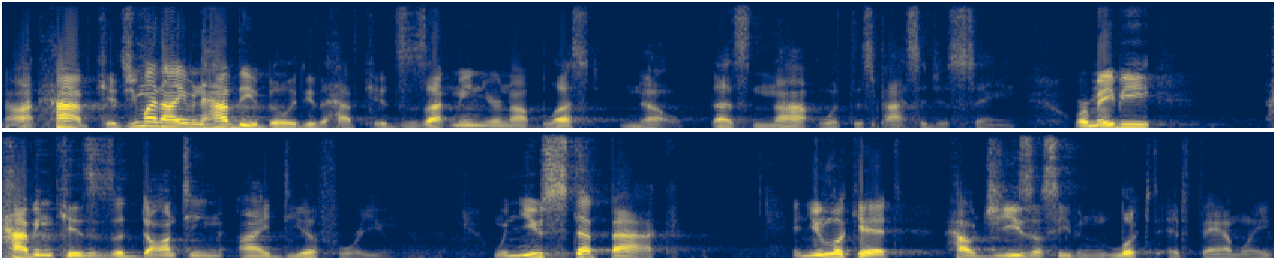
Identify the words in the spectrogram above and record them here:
not have kids. You might not even have the ability to have kids. Does that mean you're not blessed? No, that's not what this passage is saying. Or maybe having kids is a daunting idea for you. When you step back and you look at how Jesus even looked at family,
